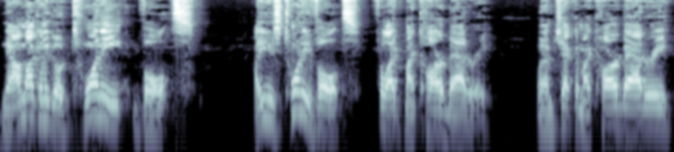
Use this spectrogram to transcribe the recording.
Now, I'm not going to go 20 volts. I use 20 volts for like my car battery. When I'm checking my car battery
